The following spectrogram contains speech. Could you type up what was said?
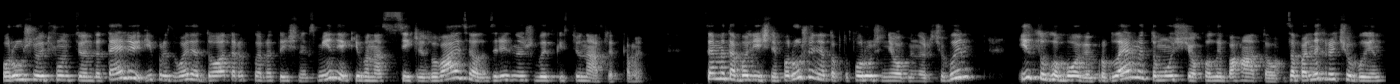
порушують функцію ендотелію і призводять до атеросклеротичних змін, які в нас всіх відбуваються, але з різною швидкістю наслідками. Це метаболічні порушення, тобто порушення обміну речовин, і суглобові проблеми, тому що коли багато запальних речовин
